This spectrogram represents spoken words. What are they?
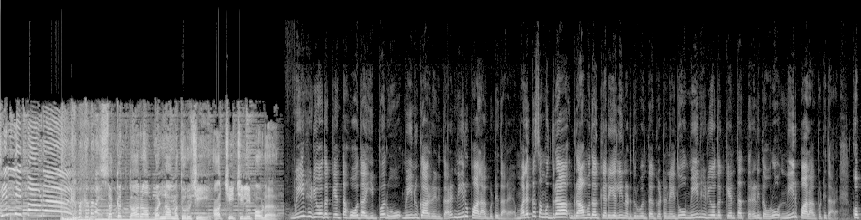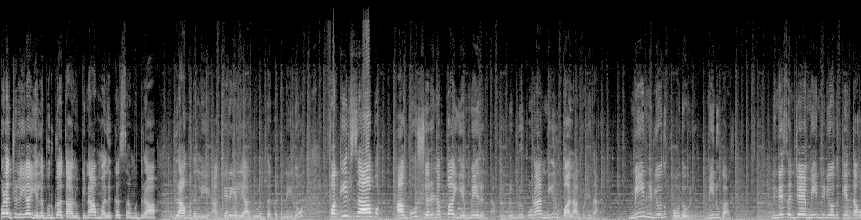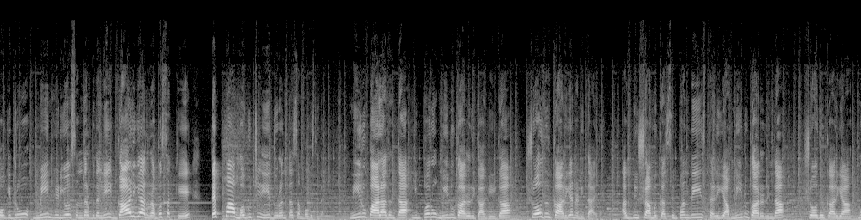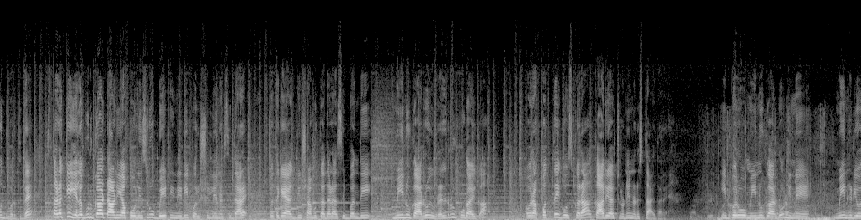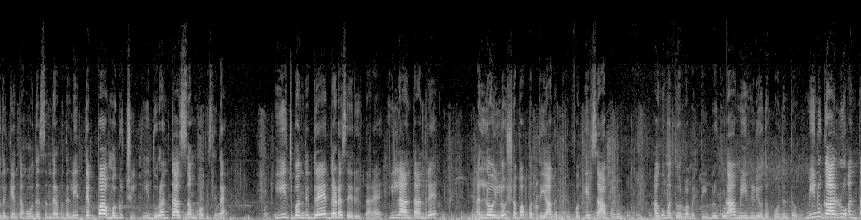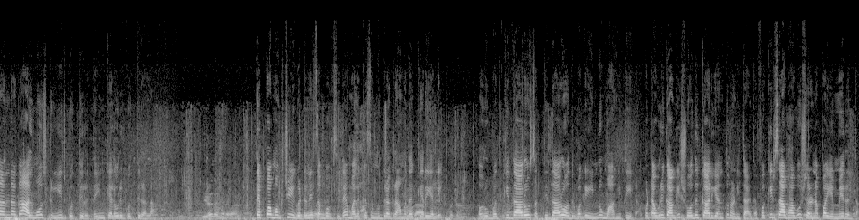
Chilli powder. ಸಖತ್ ಖಾರ ಬಣ್ಣ ಮತ್ತು ರುಚಿ ಆಚಿ ಚಿಲ್ಲಿ ಪೌಡರ್. ಮೀನ್ ಹಿಡಿಯೋದಕ್ಕೆ ಅಂತ ಹೋದ ಇಬ್ಬರು ಮೀನುಗಾರರಿದ್ದಾರೆ ನೀರು ಪಾಲಾಗ್ಬಿಟ್ಟಿದ್ದಾರೆ. ಮಲಕ ಸಮುದ್ರ ಗ್ರಾಮದ ಕೆರೆಯಲ್ಲಿ ನಡೆದಿರುವಂತ ಘಟನೆ ಇದು. ಮೀನ್ ಹಿಡಿಯೋದಕ್ಕೆ ಅಂತ ತೆರಳಿದವರು ನೀರು ಪಾಲಾಗ್ಬಿಟ್ಟಿದ್ದಾರೆ. ಕೊಪ್ಪಳ ಜಿಲ್ಲೆಯ ಯಲಬುರ್ಗಾ ತಾಲೂಕಿನ ಮಲಕ ಸಮುದ್ರ ಗ್ರಾಮದಲ್ಲಿ ಆ ಕೆರೆಯಲ್ಲಿ ಆಗಿರುವಂತ ಘಟನೆ ಇದು. ಫಕೀರ್ ಸಾಬ್ ಹಾಗೂ ಶರಣಪ್ಪ ಎಮ್ಮೇರ್ ಅಂತ ಇವರಿಬ್ರು ಕೂಡ ನೀರು ಪಾಲಾಗ್ಬಿಟ್ಟಿದ್ದಾರೆ. ಮೀನ್ ಹಿಡಿಯೋದಕ್ಕೆ ಹೋದವರು ಮೀನುಗಾರರು. ನಿನ್ನೆ ಸಂಜೆ ಮೀನ್ ಹಿಡಿಯೋದಕ್ಕೆ ಅಂತ ಹೋಗಿದ್ರು. ಮೀನ್ ಹಿಡಿಯೋ ಸಂದರ್ಭದಲ್ಲಿ ಗಾಳಿಯ ರಭಸಕ್ಕೆ ತೆಪ್ಪ ಮಗುಚಿ ದುರಂತ ಸಂಭವಿಸಿದೆ. ನೀರು ಪಾಲಾದಂತ ಇಬ್ಬರು ಮೀನುಗಾರರಿಗಾಗಿ ಈಗ ಶೋಧ ಕಾರ್ಯ ನಡೀತಾ ಇದೆ. ಅಗ್ನಿಶಾಮಕ ಸಿಬ್ಬಂದಿ ಸ್ಥಳೀಯ ಮೀನುಗಾರರಿಂದ ಶೋಧ ಕಾರ್ಯ ಮುಂದುವರೆದಿದೆ. ಸ್ಥಳಕ್ಕೆ ಯಲಬುರ್ಗಾ ಠಾಣೆಯ ಪೊಲೀಸರು ಭೇಟಿ ನೀಡಿ ಪರಿಶೀಲನೆ ನಡೆಸಿದ್ದಾರೆ. ಜೊತೆಗೆ ಅಗ್ನಿಶಾಮಕ ದಳ ಸಿಬ್ಬಂದಿ ಮೀನುಗಾರರು ಇವರೆಲ್ಲರೂ ಕೂಡ ಈಗ ಅವರ ಪತ್ತೆಗೋಸ್ಕರ ಕಾರ್ಯಾಚರಣೆ ನಡೆಸ್ತಾ ಇದ್ದಾರೆ. ಇಬ್ಬರು ಮೀನುಗಾರರು ನಿನ್ನೆ ಮೀನು ಹಿಡಿಯೋದಕ್ಕೆ ಅಂತ ಹೋದ ಸಂದರ್ಭದಲ್ಲಿ ತೆಪ್ಪ ಮಗುಚಿ ಈ ದುರಂತ ಸಂಭವಿಸಿದೆ. ಈಜ್ ಬಂದಿದ್ರೆ ದಡ ಸೇರಿರ್ತಾರೆ. ಇಲ್ಲ ಅಂತ ಅಂದರೆ ಅಲ್ಲೋ ಇಲ್ಲೋ ಶವ ಪತ್ತೆಯಾಗುತ್ತೆ. ಫಕೀರ್ ಸಾಬ್. ಹಾಗೂ ಮತ್ತೋರ್ವ ವ್ಯಕ್ತಿ ಇಬ್ಬರು ಕೂಡ ಮೀನು ಹಿಡಿಯೋದಕ್ಕೆ ಹೋದಂಥವ್ರು. ಮೀನುಗಾರರು ಅಂತ ಅಂದಾಗ ಆಲ್ಮೋಸ್ಟ್ ಈಜ್ ಗೊತ್ತಿರುತ್ತೆ ಇನ್ನು ಕೆಲವ್ರಿಗೆ ಗೊತ್ತಿರಲ್ಲ. ತೆಪ್ಪ ಮಗ್ಚು ಈ ಘಟನೆ ಸಂಭವಿಸಿದೆ. ಮಲಕ ಸಮುದ್ರ ಗ್ರಾಮದ ಕೆರೆಯಲ್ಲಿ ಅವರು ಬದುಕಿದ್ದಾರೋ, ಸತ್ತಿದ್ದಾರೋ ಅದ್ರ ಬಗ್ಗೆ ಇನ್ನೂ ಮಾಹಿತಿ ಇಲ್ಲ. ಬಟ್ ಅವರಿಗಾಗಿ ಶೋಧ ಕಾರ್ಯ ಅಂತೂ ನಡೀತಾ ಇದೆ. ಫಕೀರ್ ಸಾಬ್ ಹಾಗೂ ಶರಣಪ್ಪ ಎಮ್ಮೇರ್ ಅಂತ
